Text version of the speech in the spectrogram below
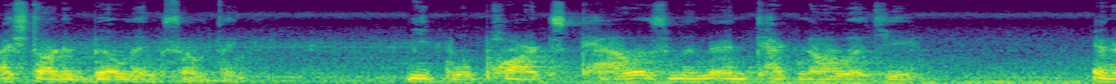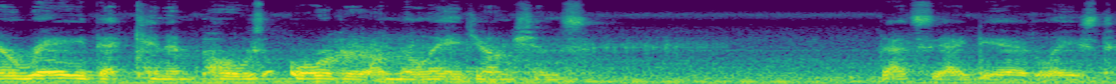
I started building something. Equal parts talisman and technology. An array that can impose order on the ley junctions. That's the idea, at least.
